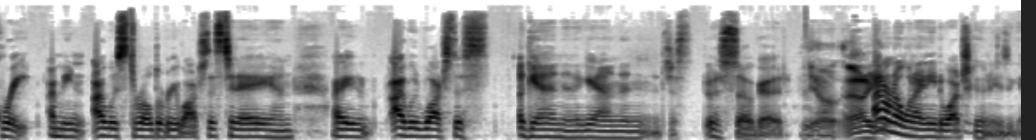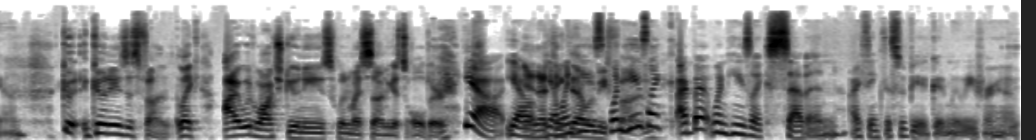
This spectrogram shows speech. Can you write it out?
great. I mean, I was thrilled to rewatch this today, and I I would watch this again and again, and it just it was so good. Yeah, I, I don't know when I need to watch Goonies again. Go- Goonies is fun. Like, I would watch Goonies when my son gets older. Yeah, yeah, And I yeah. think when that he's would be when he's like, I bet when he's like seven, I think this would be a good movie for him.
